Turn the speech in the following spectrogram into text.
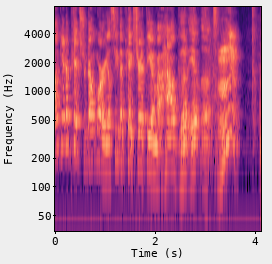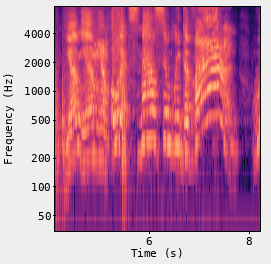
I'll get a picture. Don't worry. You'll see the picture at the end about how good it looks. Mmm. Yum, yum, yum. Oh, that smells simply divine. Woo!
